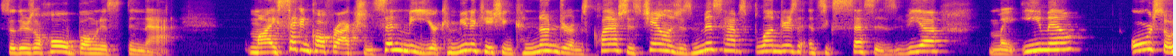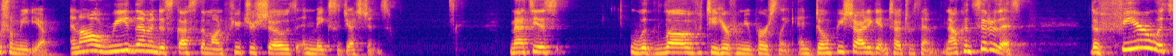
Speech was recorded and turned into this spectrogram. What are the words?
So there's a whole bonus in that. My second call for action send me your communication conundrums, clashes, challenges, mishaps, blunders, and successes via my email, or social media, and I'll read them and discuss them on future shows and make suggestions. Matthias would love to hear from you personally, and don't be shy to get in touch with him. Now, consider this the fear which,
